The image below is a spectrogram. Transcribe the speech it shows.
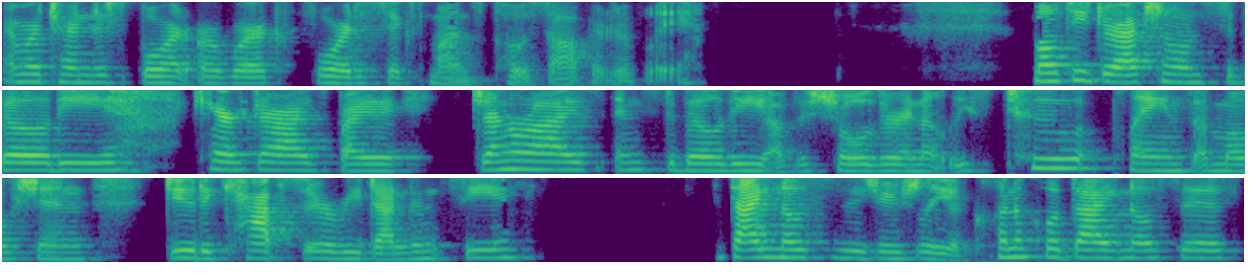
and return to sport or work four to six months postoperatively. Multidirectional instability, characterized by generalized instability of the shoulder in at least two planes of motion due to capsular redundancy. Diagnosis is usually a clinical diagnosis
